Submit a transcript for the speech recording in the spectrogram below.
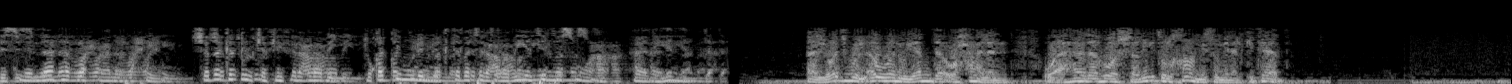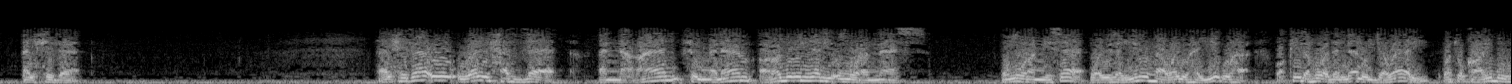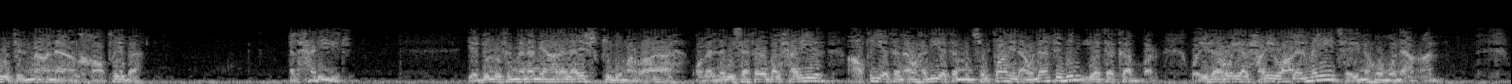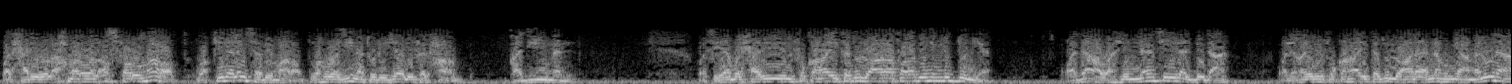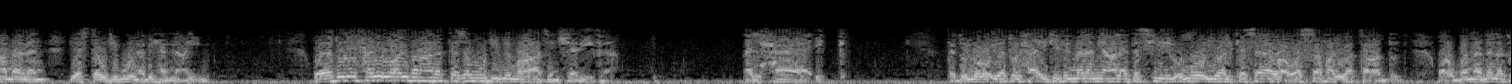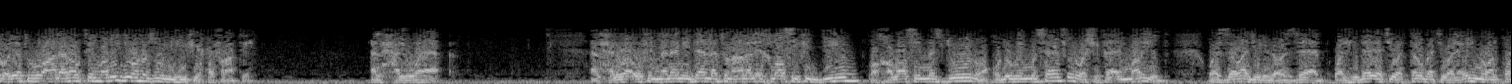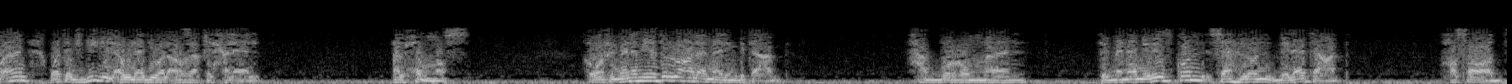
بسم الله الرحمن الرحيم. شبكة الكفيف العربي تقدم للمكتبة العربية المسموعة. هذه المادة. الوجه الأول يبدأ حالا وهذا هو الشريط الخامس من الكتاب. الحذاء. الحذاء والحذاء. النعال في المنام رجل يلي أمور الناس. أمور النساء ويزينها ويهيئها. وقيل هو دلال الجواري وتقاربه في المعنى الخاطبة. الحرير. يدل في المنام على العشق لمن رآه. ومن لبس ثوب الحرير عطية أو هدية من سلطان أو نافذ يتكبر. وإذا رؤي الحرير على الميت فإنه منعم. والحرير الأحمر والأصفر مرض. وقيل ليس بمرض. وهو زينة الرجال في الحرب. قديما. وثياب الحرير الفقهاء تدل على طلبهم للدنيا ودعوة للناس إلى البدعة ولغير الفقهاء تدل على أنهم يعملون أعمالا يستوجبون بها النعيم. ويدل الحرير أيضا على التزوج بامرأة شريفة الحائك. تدل رؤية الحائك في المنام على تسهيل الأمور والكساوى والسفر والتردد وربما دلت رؤيته على موت المريض ونزوله في حفرته. الحلواء. الحلواء في المنام دالة على الإخلاص في الدين وخلاص المسجون وقدوم المسافر وشفاء المريض. والزواج للعزاب والهداية والتوبة والعلم والقرآن وتجديد الأولاد والأرزاق الحلال. الحمص. هو في المنام يدل على مال بتعب. حب الرمان. في المنام رزق سهل بلا تعب. حصاد.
